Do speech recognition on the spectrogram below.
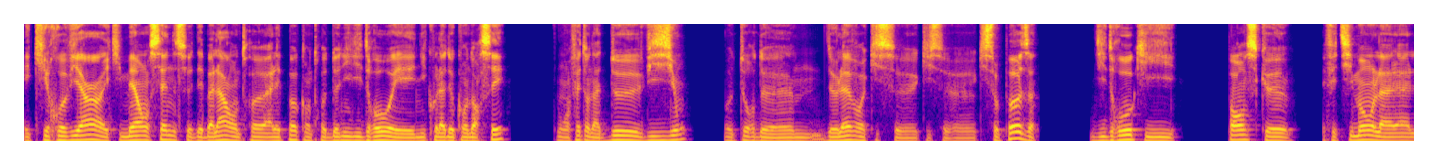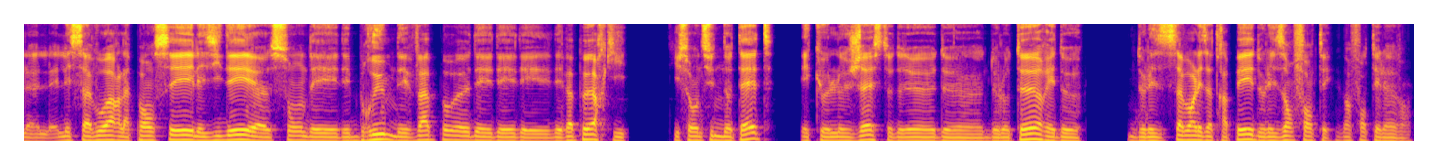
et qui revient et qui met en scène ce débat-là entre, à l'époque, entre Denis Diderot et Nicolas de Condorcet, où en fait on a deux visions autour de, de l'œuvre qui se, qui se, qui s'opposent. Diderot qui pense que effectivement les savoirs, la pensée, les idées sont des, brumes, des, des, vapeurs qui, sont au-dessus de nos têtes et que le geste de, l'auteur est de, les savoir les attraper, de les enfanter, d'enfanter l'œuvre.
